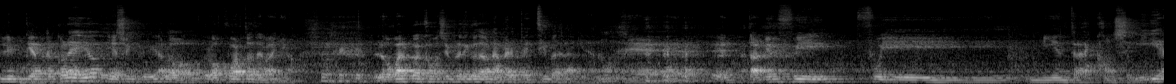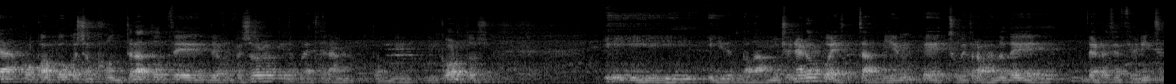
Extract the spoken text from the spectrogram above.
limpiando el colegio y eso incluía los, los cuartos de baño. Lo cual, pues como siempre digo, da una perspectiva de la vida. ¿no? Eh, eh, también fui, fui, mientras conseguía poco a poco esos contratos de, de profesor, que a veces eran pues, muy, muy cortos y, y no daban mucho dinero, pues también eh, estuve trabajando de, de recepcionista.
